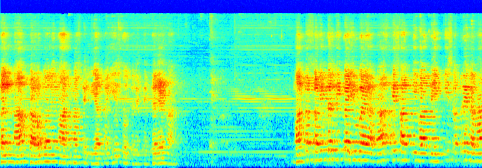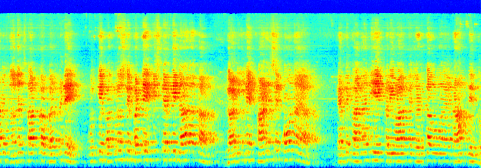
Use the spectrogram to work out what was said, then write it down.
कल नाम दाऊद वाले महात्मा से लिया था, ये सोच रहे थे, प्रेरणा। माता सविंदर जी का युग आया। दास के साथ की बात है, इक्कीस अप्रैल हमारे जोनल साहब का बर्थडे, उनके बंगलों से बर्थडे विश करके जा रहा था। गाड़ी में थाने से फ़ोन आया? कहते कान्हा जी एक परिवार में लड़का हुआ है, नाम दे दो।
